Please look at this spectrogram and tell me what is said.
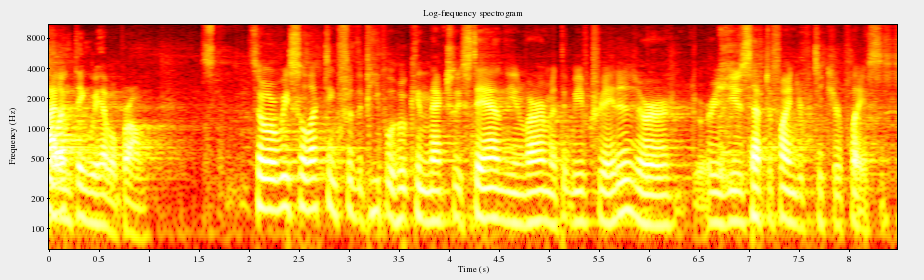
I don't think we have a problem. So are we selecting for the people who can actually stay in the environment that we've created, or, or you just have to find your particular place?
